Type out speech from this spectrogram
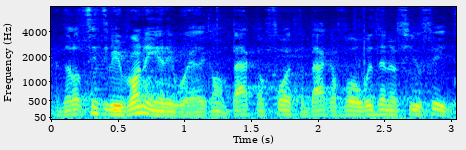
And they don't seem to be running anywhere. They're going back and forth and back and forth within a few feet.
